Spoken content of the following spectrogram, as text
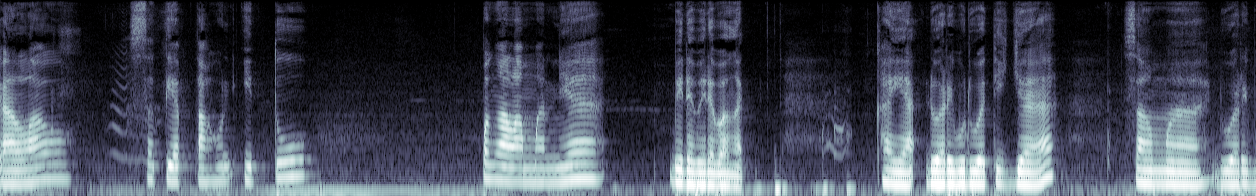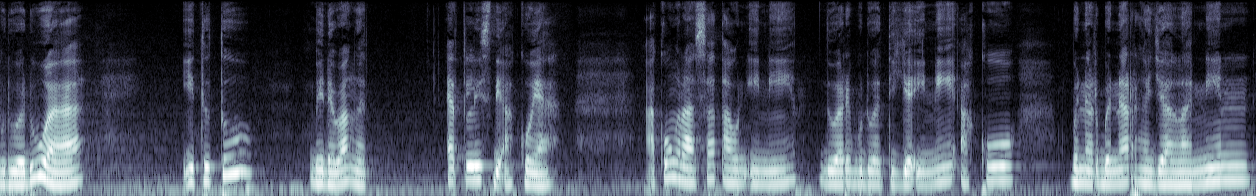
kalau setiap tahun itu pengalamannya beda-beda banget. Kayak 2023 sama 2022 itu tuh beda banget. At least di aku ya. Aku ngerasa tahun ini 2023 ini aku benar-benar ngejalanin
